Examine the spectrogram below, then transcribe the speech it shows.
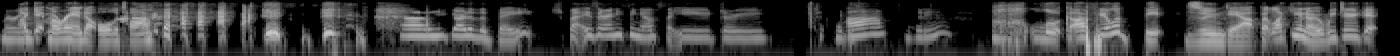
Miranda. I get Miranda all the time. uh, you go to the beach, but is there anything else that you do to um, oh, look, I feel a bit zoomed out, but like you know, we do get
